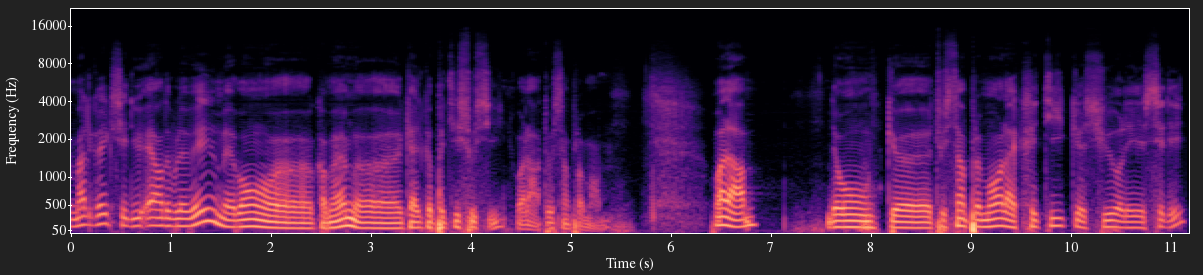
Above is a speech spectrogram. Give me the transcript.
malgré que c'est du RW, mais bon, euh, quand même, euh, quelques petits soucis. Voilà, tout simplement. Voilà. Donc, euh, tout simplement, la critique sur les CD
